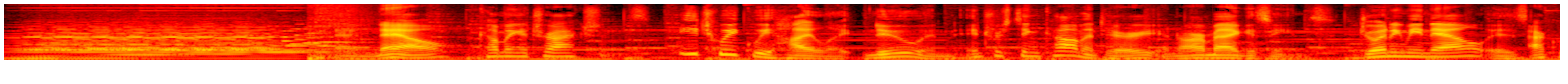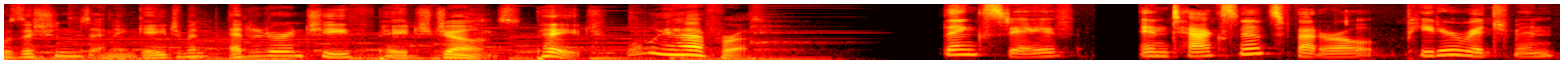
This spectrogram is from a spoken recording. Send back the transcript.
And now, coming attractions. Each week we highlight new and interesting commentary in our magazines. Joining me now is Acquisitions and Engagement Editor in Chief, Paige Jones. Paige, what will you have for us? Thanks, Dave. In Tax Notes Federal, Peter Richman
